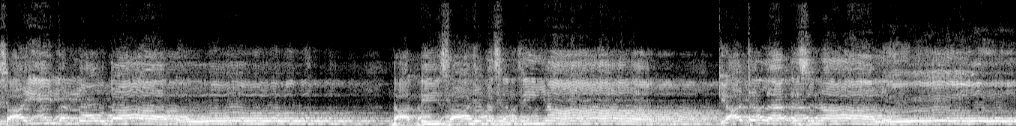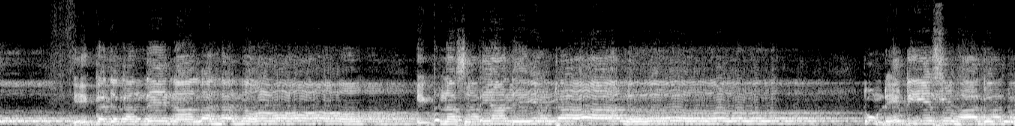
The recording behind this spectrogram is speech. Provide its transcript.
ਸਾਈ ਕੰਨੋ ਦਾਤ। ਦਾਤੀ ਸਾਹਿਬ ਸੰਦੀਆਂ ਕਿਆ ਚੱਲੈ ਤਿਸ ਨਾਲ? ਇੱਕ ਜਗੰਦੇ ਨਾ ਲਹਨੋ ਇੱਕ ਨਾ ਦੇ ਉਠਾਲ ਢੂੰਡੇ ਦੀ ਸੁਹਾਗ ਕੂ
